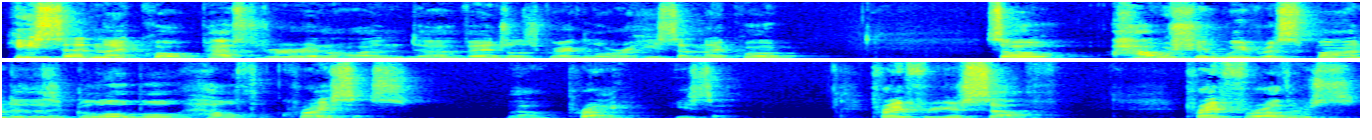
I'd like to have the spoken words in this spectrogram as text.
He said, and I quote, Pastor and, and uh, evangelist Greg Laurie, he said, and I quote, So, how should we respond to this global health crisis? Well, pray, he said. Pray for yourself, pray for others,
